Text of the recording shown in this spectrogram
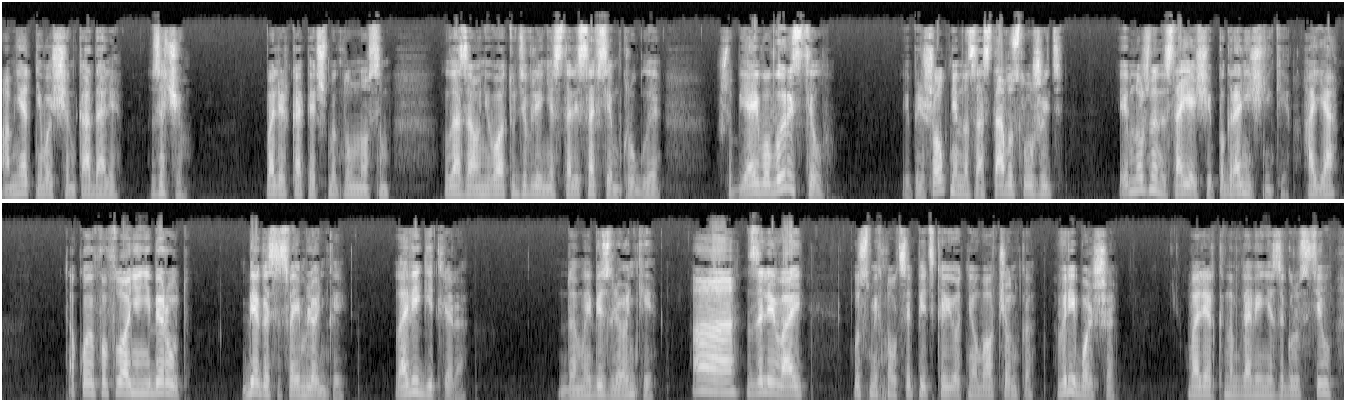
А мне от него щенка дали. Зачем? Валерка опять шмыгнул носом. Глаза у него от удивления стали совсем круглые. Чтобы я его вырастил и пришел к ним на заставу служить. Им нужны настоящие пограничники. А я? Такое фуфло они не берут. Бегай со своим Ленькой. Лови Гитлера. Да мы без Леньки. А, заливай, — усмехнулся Петька и отнял волчонка. Ври больше. Валерка на мгновение загрустил,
